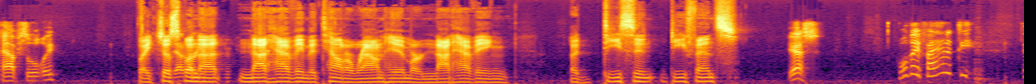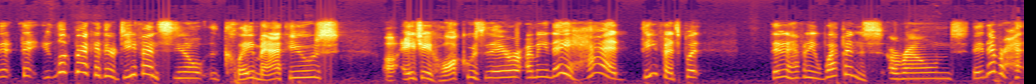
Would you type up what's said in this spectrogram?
Absolutely. Like just That by not not having the talent around him or not having a decent defense. Yes. Well, they've had a de- they, they, you look back at their defense. You know, Clay Matthews, uh, AJ Hawk was there. I mean, they had defense, but they didn't have any weapons around. They never had.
